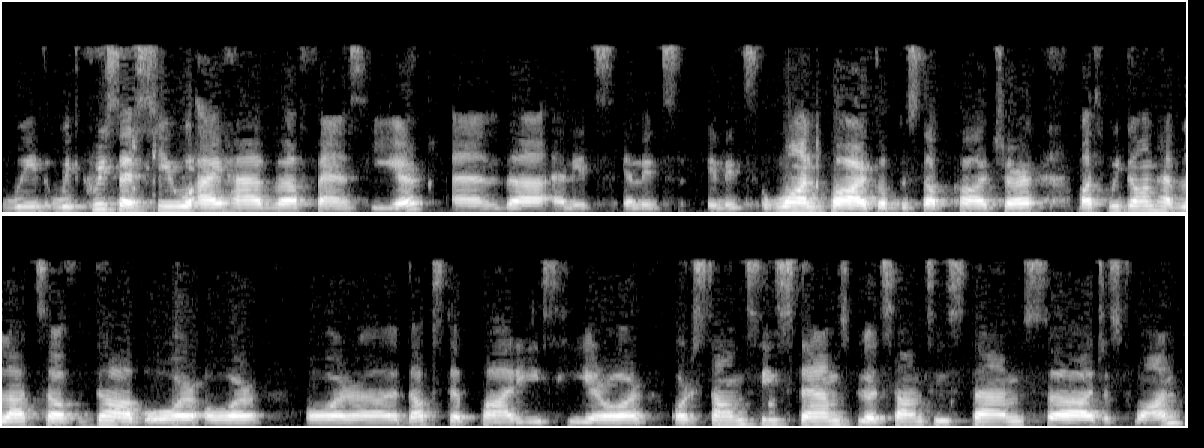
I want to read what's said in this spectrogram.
With with Chris SU, I have uh, fans here, and uh, and it's and it's and it's one part of the subculture, but we don't have lots of dub or or or uh, dubstep parties here or or sound systems, build sound systems. Uh, just one.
